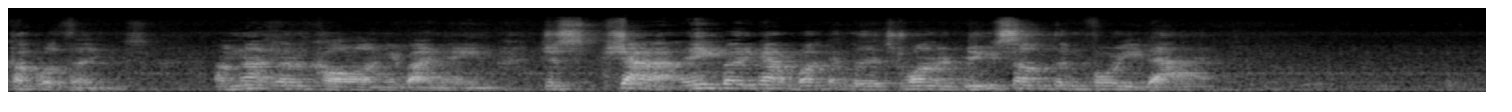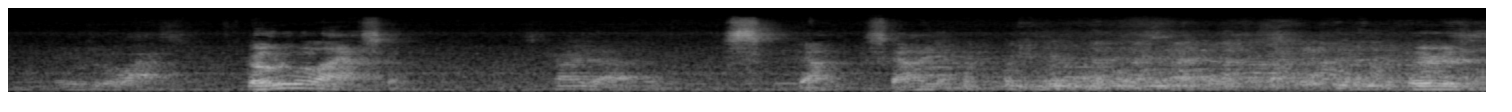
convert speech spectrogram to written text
couple of things. I'm not gonna call on you by name. Just shout out. Anybody got a bucket list, want to do something before you die? Go to Alaska. Go to Alaska. Skydive. Sky. There is,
